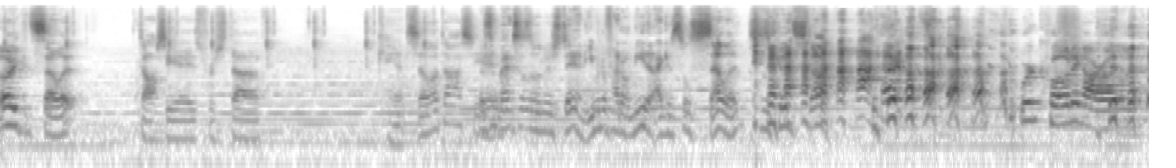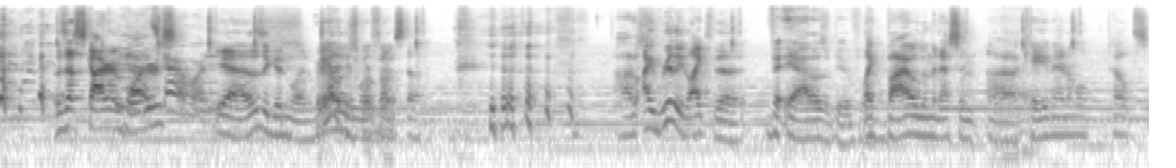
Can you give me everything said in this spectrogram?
Oh, you can sell it. dossiers for stuff. Can't sell a dossier. Doesn't Max doesn't understand. Even if I don't need it, I can still sell it. This is good stuff. We're quoting our own. Was that Skyrim Yeah, Borders? Skyrim Borders. Yeah, that was a good one. We Yeah, gotta do more fun yeah. stuff. Uh, I really like the but yeah, those are beautiful. like bioluminescent uh, cave animal pelts.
